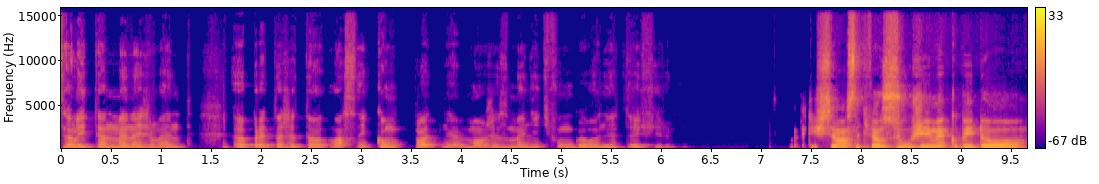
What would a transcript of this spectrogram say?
celý ten management, eh, pretože to vlastně kompletně může změnit fungování té firmy. Když se vás teďka zúžím jakoby do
